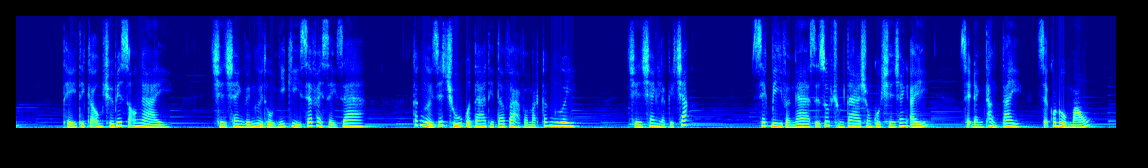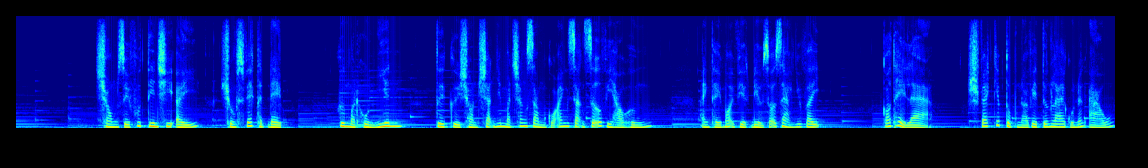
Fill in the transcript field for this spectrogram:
Thế thì các ông chưa biết rõ ngài. Chiến tranh với người Thổ Nhĩ Kỳ sẽ phải xảy ra. Các người giết chú của ta thì ta vả vào mặt các ngươi. Chiến tranh là cái chắc. Serbia và Nga sẽ giúp chúng ta trong cuộc chiến tranh ấy. Sẽ đánh thẳng tay, sẽ có đổ máu. Trong giây phút tiên tri ấy, trông Svek thật đẹp. Gương mặt hồn nhiên, tươi cười tròn trặn như mặt trăng rằm của anh rạng rỡ vì hào hứng. Anh thấy mọi việc đều rõ ràng như vậy. Có thể là Svek tiếp tục nói về tương lai của nước Áo.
